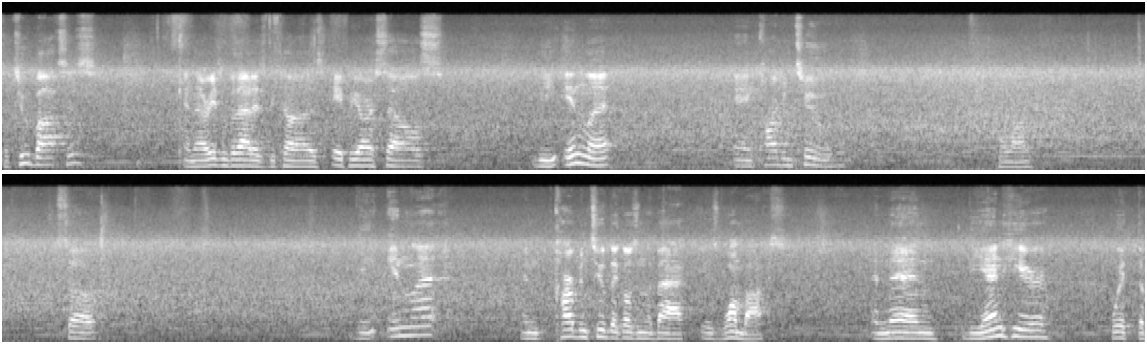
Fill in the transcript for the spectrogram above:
So two boxes, and the reason for that is because APR sells the inlet and carbon tube. Hold on. So the inlet and carbon tube that goes in the back is one box. And then the end here with the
